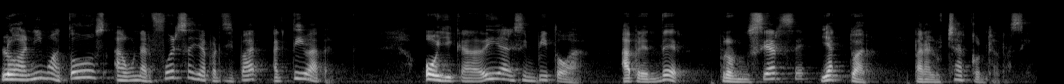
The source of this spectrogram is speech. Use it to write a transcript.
Los animo a todos a unar fuerza y a participar activamente. Hoy y cada día les invito a aprender, pronunciarse y actuar para luchar contra el racismo.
